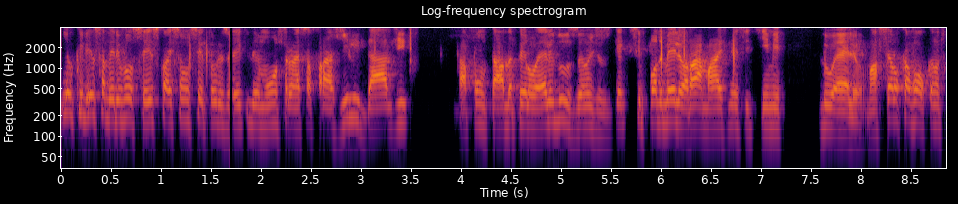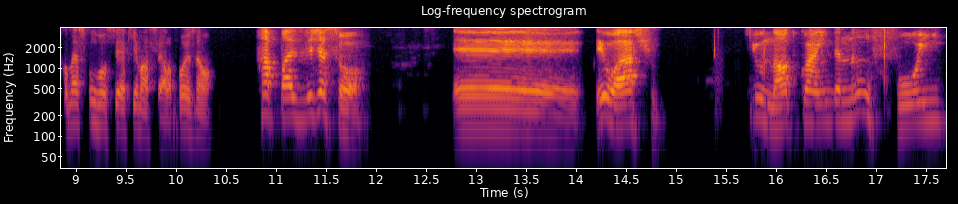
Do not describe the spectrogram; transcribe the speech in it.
E eu queria saber de vocês quais são os setores aí que demonstram essa fragilidade apontada pelo Hélio dos Anjos. O que, é que se pode melhorar mais nesse time do Hélio? Marcelo Cavalcante, começa com você aqui, Marcelo. Pois não. Rapaz, veja só. É... Eu acho que o Náutico ainda não foi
